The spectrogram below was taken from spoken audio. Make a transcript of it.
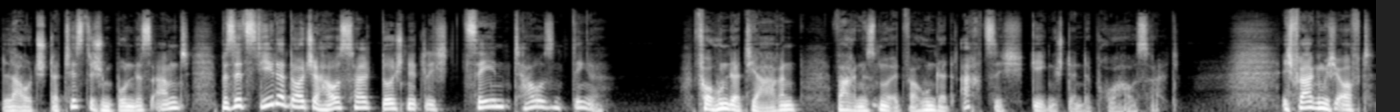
Laut Statistischem Bundesamt besitzt jeder deutsche Haushalt durchschnittlich 10.000 Dinge. Vor 100 Jahren waren es nur etwa 180 Gegenstände pro Haushalt. Ich frage mich oft,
